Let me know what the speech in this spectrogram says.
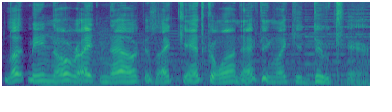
let me know right now, because I can't go on acting like you do care.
